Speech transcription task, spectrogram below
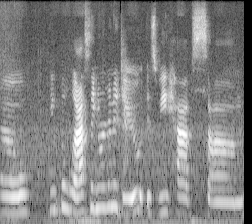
So I think the last thing we're to do is we have some,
